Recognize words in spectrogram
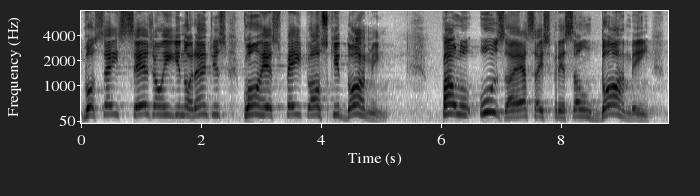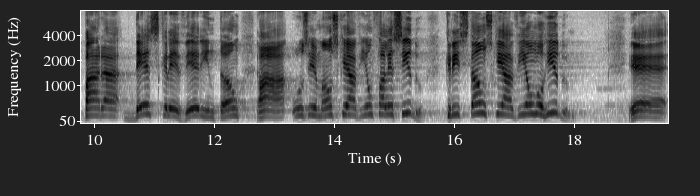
vocês sejam ignorantes com respeito aos que dormem. Paulo usa essa expressão dormem para descrever então ah, os irmãos que haviam falecido, cristãos que haviam morrido. É,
